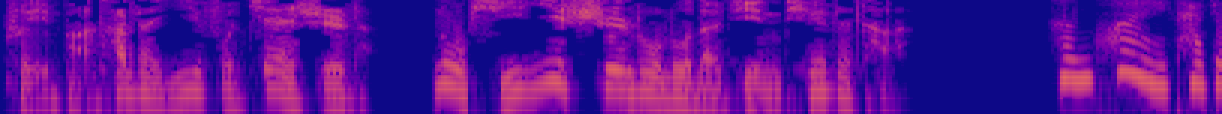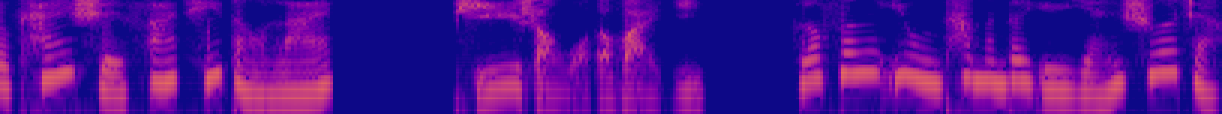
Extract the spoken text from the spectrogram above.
水把他的衣服溅湿了，鹿皮衣湿漉漉的紧贴着他。很快他就开始发起抖来。披上我的外衣。何风用他们的语言说着。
